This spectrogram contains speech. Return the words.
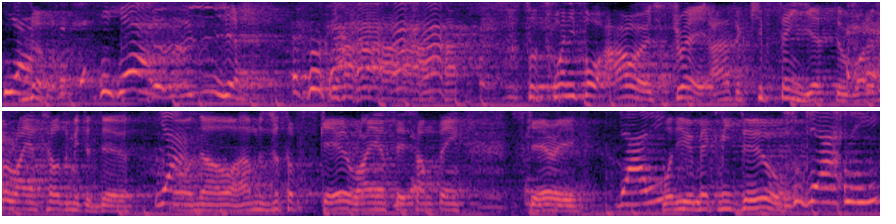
Yes, yes. Uh, yes. so 24 hours straight, I have to keep saying yes to whatever Ryan tells me to do. Yeah. Oh no, I'm just so scared Ryan say something scary. Daddy, What do you make me do? daddy,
